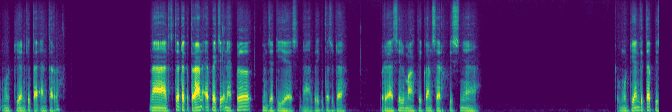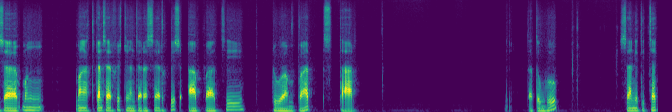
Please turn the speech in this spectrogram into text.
Kemudian kita enter. Nah di situ ada keterangan apache enable menjadi yes. Nah tadi kita sudah berhasil mengaktifkan servisnya. Kemudian kita bisa meng mengaktifkan servis dengan cara servis apache 24 start. Kita tunggu. Sanity check.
